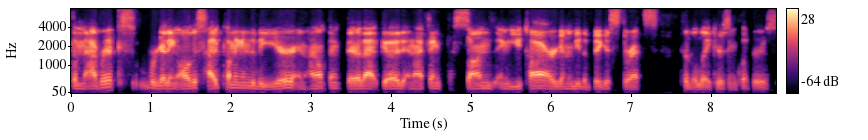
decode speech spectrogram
the Mavericks. We're getting all this hype coming into the year, and I don't think they're that good. And I think the Suns and Utah are going to be the biggest threats to the Lakers and Clippers.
